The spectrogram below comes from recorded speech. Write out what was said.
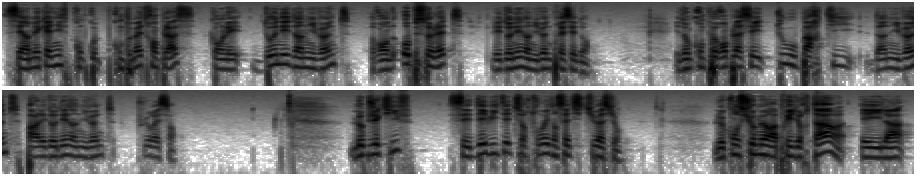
c'est un mécanisme qu'on peut mettre en place quand les données d'un event rendent obsolètes les données d'un event précédent. Et donc on peut remplacer tout ou partie d'un event par les données d'un event plus récent. L'objectif, c'est d'éviter de se retrouver dans cette situation. Le consumer a pris du retard et il a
